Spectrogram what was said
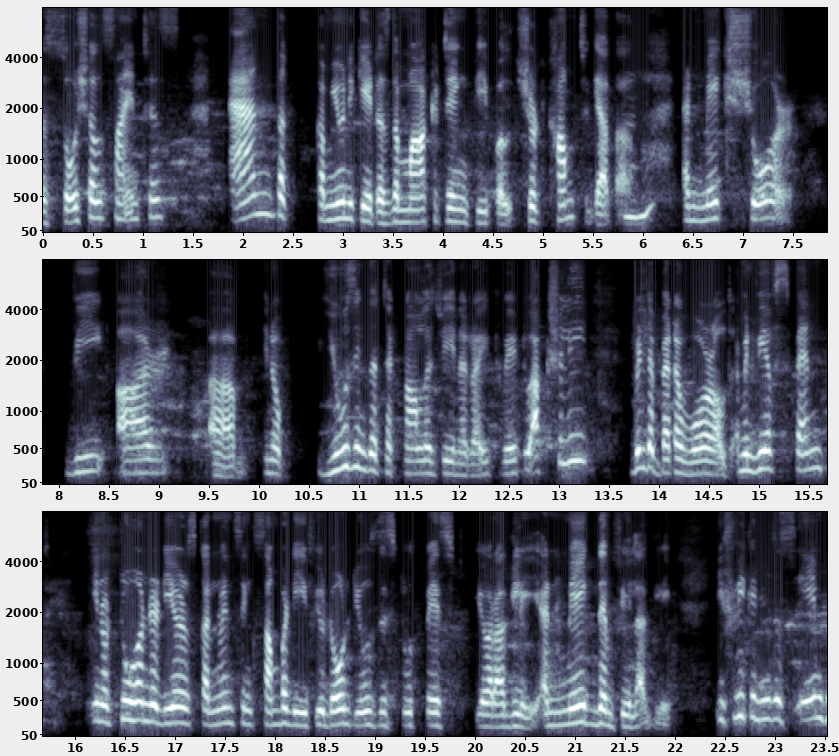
the social scientists and the communicators the marketing people should come together Mhm. and make sure we are um, you know using the technology in a right way to actually build a better world i mean we have spent you know 200 years convincing somebody if you don't use this toothpaste you're ugly and make them feel ugly if we can use the same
